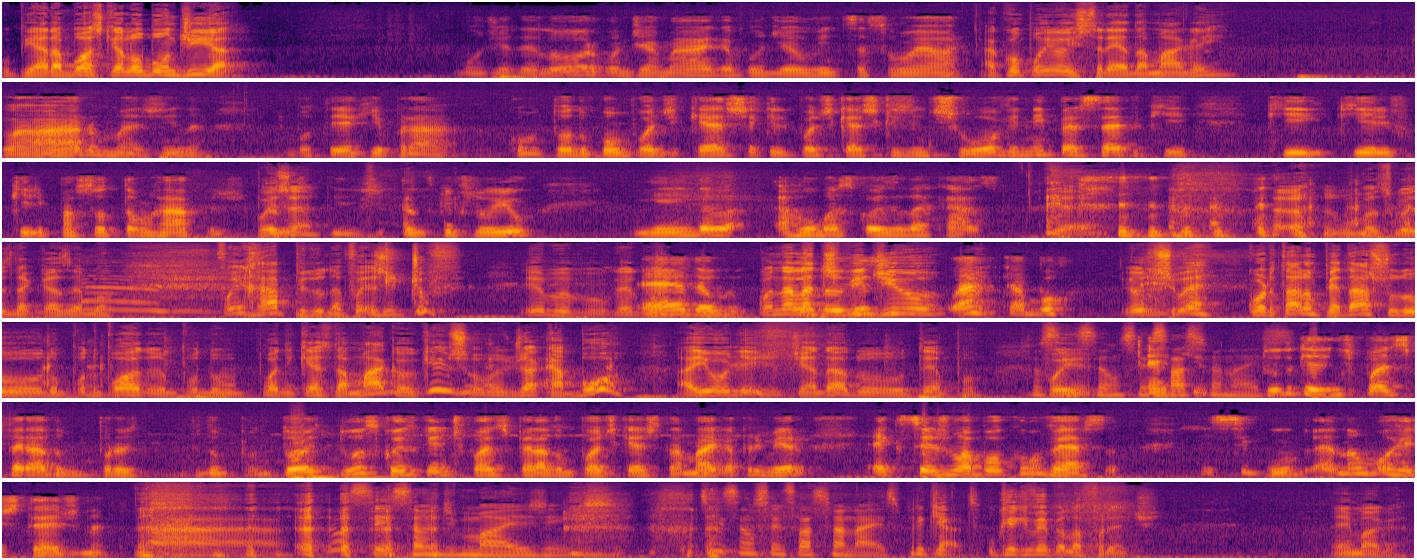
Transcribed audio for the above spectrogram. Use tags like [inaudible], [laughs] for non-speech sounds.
O Piara Bosque, alô, bom dia. Bom dia, Delor, bom dia, Maga, bom dia, ouvinte da Estação Maior. Acompanhou a estreia da Maga aí? Claro, imagina. Botei aqui para, como todo bom podcast, aquele podcast que a gente ouve e nem percebe que, que, que, ele, que ele passou tão rápido. Pois é. Que, de tanto que fluiu e ainda arruma as coisas da casa. É. [laughs] Algumas coisas da casa é bom. Foi rápido, né? Foi assim, tchuf. Eu, eu, é, deu, quando ela quando despediu. Vi, ué, acabou. Eu disse, ué, cortaram um pedaço do, do, do, do podcast da Maga? O que isso? Já acabou? Aí eu olhei, já tinha dado tempo. Vocês Foi... são sensacionais. É que tudo que a gente pode esperar do, do, dois, duas coisas que a gente pode esperar de um podcast da Maga. Primeiro, é que seja uma boa conversa. E segundo, é não morrer de tédio, né? Ah, vocês são demais, gente. Vocês são sensacionais. Obrigado. O que, que vem pela frente? Hein, Maga?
